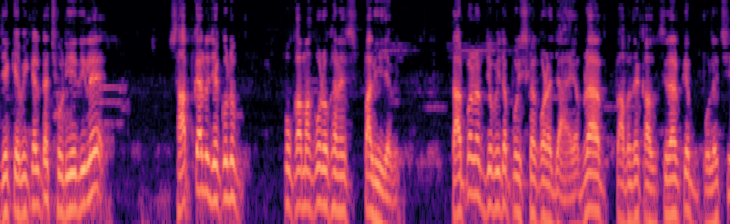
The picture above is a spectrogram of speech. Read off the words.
যে কেমিক্যালটা ছড়িয়ে দিলে সাপ কেন যে কোনো পোকামাকড় ওখানে পালিয়ে যাবে। তারপর জমিটা পরিষ্কার করা যায়। আমরা, আমাদের কাউন্সিলরকে বলেছি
